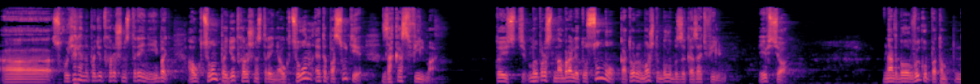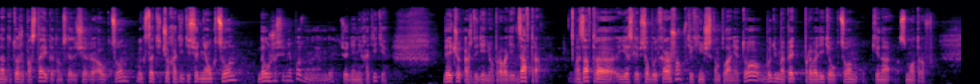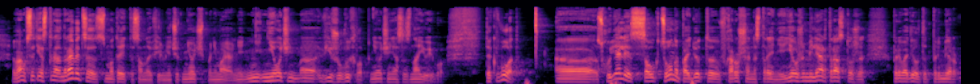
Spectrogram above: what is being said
А, схуяли оно пойдет в хорошее настроение? Ебать, аукцион пойдет в хорошее настроение. Аукцион это по сути заказ фильма. То есть мы просто набрали ту сумму, которую можно было бы заказать фильм. И все. Надо было выкуп, потом надо тоже поставить, потом следующий аукцион. Вы, кстати, что, хотите сегодня аукцион? Да уже сегодня поздно, наверное, да? Сегодня не хотите? Да и что каждый день его проводить? Завтра. А завтра, если все будет хорошо в техническом плане, то будем опять проводить аукцион киносмотров. Вам, кстати, нравится смотреть-то со мной фильм? Я что-то не очень понимаю, не, не, не очень э, вижу выхлоп, не очень осознаю его. Так вот, э, схуяли с аукциона пойдет в хорошее настроение. Я уже миллиард раз тоже приводил этот пример.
